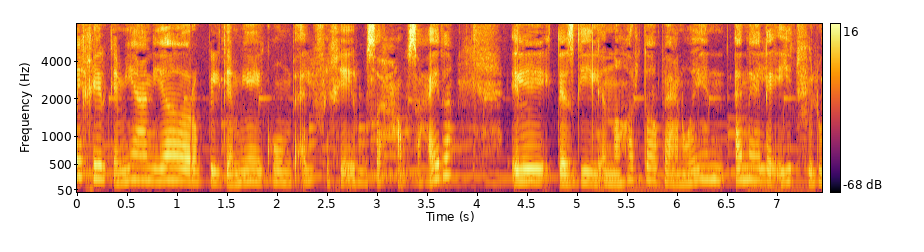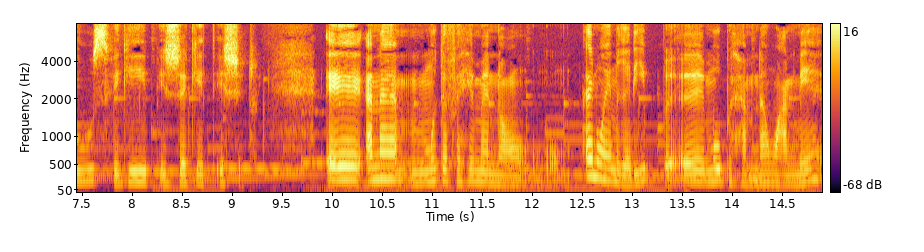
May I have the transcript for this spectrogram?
الخير جميعا. يا رب الجميع يكون بألف خير وصحة وسعادة. التسجيل النهاردة بعنوان أنا لقيت فلوس في جيب الجاكيت الشتوي. أنا متفهمة أنه عنوان غريب آه، مبهم نوعا ما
